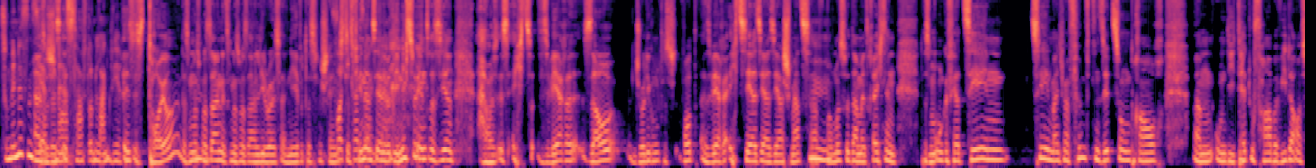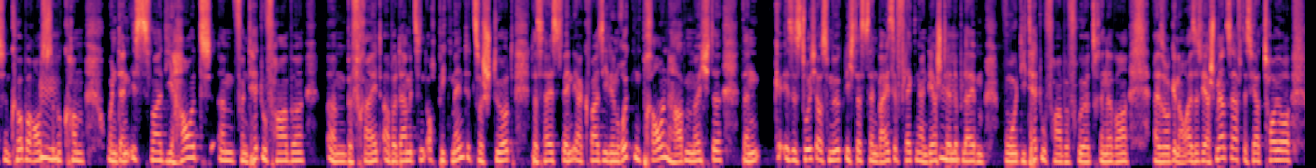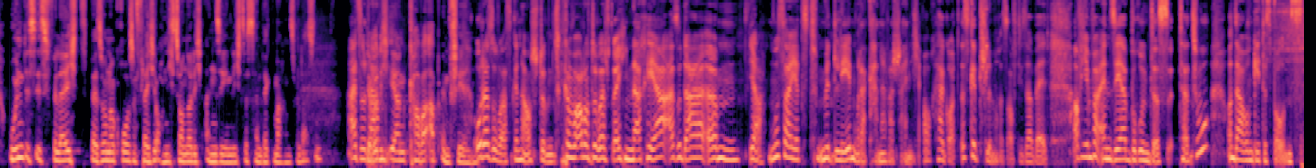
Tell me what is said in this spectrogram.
Zumindest sehr also schmerzhaft ist, und langwierig. Es ist teuer, das muss man mhm. sagen. Jetzt muss man sagen, Leroy Sané wird das wahrscheinlich, Wollte das finanziell wird ihn nicht so interessieren. Aber es ist echt, so, es wäre sau, Entschuldigung, das Wort, es wäre echt sehr, sehr, sehr schmerzhaft. Mhm. Man muss so damit rechnen, dass man ungefähr zehn zehn, manchmal 15 Sitzungen braucht, ähm, um die Tattoofarbe wieder aus dem Körper rauszubekommen. Mhm. Und dann ist zwar die Haut ähm, von Tattoofarbe ähm, befreit, aber damit sind auch Pigmente zerstört. Das heißt, wenn er quasi den Rücken braun haben möchte, dann ist es durchaus möglich, dass dann weiße Flecken an der Stelle mhm. bleiben, wo die Tattoofarbe früher drinne war. Also genau, also es wäre schmerzhaft, es wäre teuer und es ist vielleicht bei so einer großen Fläche auch nicht sonderlich ansehnlich, das dann wegmachen zu lassen. Also da, da würde ich eher ein Cover-up empfehlen. Oder sowas, genau, stimmt. Können wir auch noch drüber sprechen nachher. Also da, ähm, ja, muss er jetzt mitleben oder kann er wahrscheinlich auch. Herrgott, es gibt Schlimmeres auf dieser Welt. Auf jeden Fall ein sehr berühmtes Tattoo und darum geht es bei uns.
